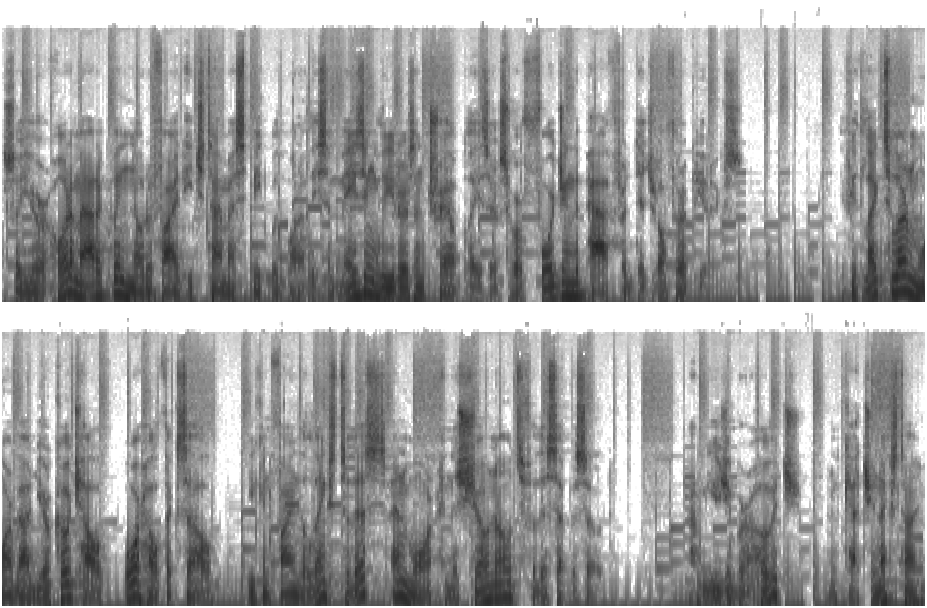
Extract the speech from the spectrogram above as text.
so you're automatically notified each time I speak with one of these amazing leaders and trailblazers who are forging the path for digital therapeutics. If you'd like to learn more about Your Coach Health or HealthXL, you can find the links to this and more in the show notes for this episode. I'm Eugene Borukhovich, and catch you next time.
